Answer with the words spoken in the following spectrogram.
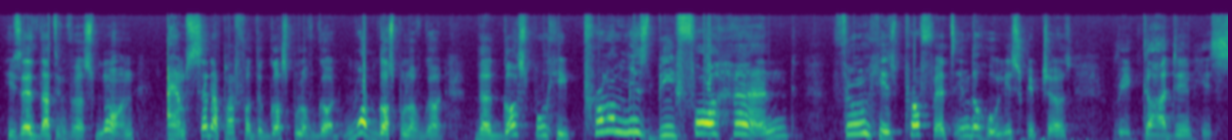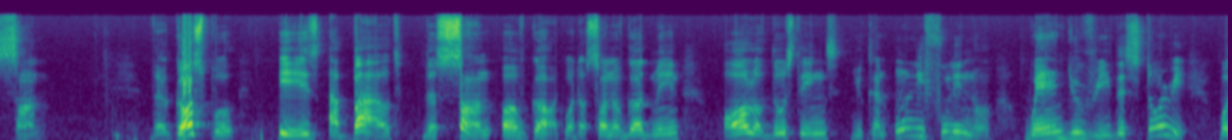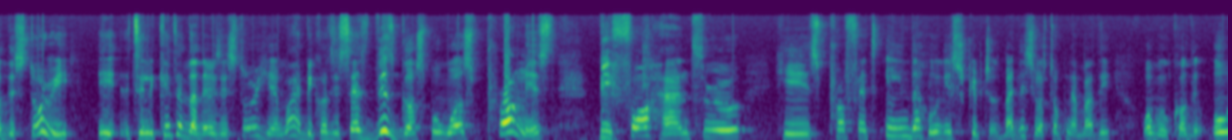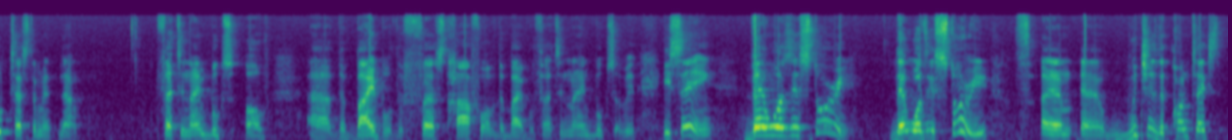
He says that in verse 1 I am set apart for the gospel of God. What gospel of God? The gospel he promised beforehand through his prophets in the Holy Scriptures regarding his son. The gospel is about the Son of God. What does Son of God mean? All of those things you can only fully know when you read the story. But the story, it's indicated that there is a story here. Why? Because it says this gospel was promised beforehand through his prophets in the Holy Scriptures. By this, he was talking about the what we'll call the Old Testament now. 39 books of uh, the Bible, the first half of the Bible, 39 books of it. He's saying there was a story. There was a story, um, uh, which is the context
